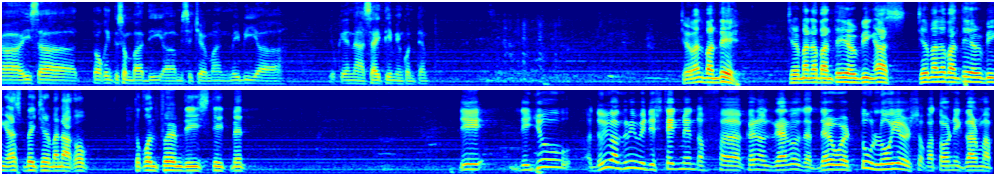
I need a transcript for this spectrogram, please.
Uh, he's uh, talking to somebody, uh, Mr. Chairman. Maybe uh, you can uh, cite him in contempt. Chairman Abante, Chairman Abante, you're being asked. Chairman Abante, you're being asked by Chairman Akop to confirm the statement. The, did you, do you agree with the statement of uh, Colonel Grijalvo that there were two lawyers of Attorney Garma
